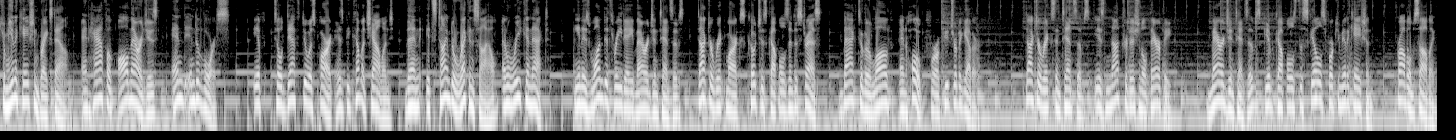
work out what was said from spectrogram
communication breaks down, and half of all marriages end in divorce. If till death do us part has become a challenge, then it's time to reconcile and reconnect. In his one to three day marriage intensives, Dr. Rick Marks coaches couples in distress back to their love and hope for a future together. Dr. Rick's Intensives is not traditional therapy. Marriage intensives give couples the skills for communication, problem solving,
